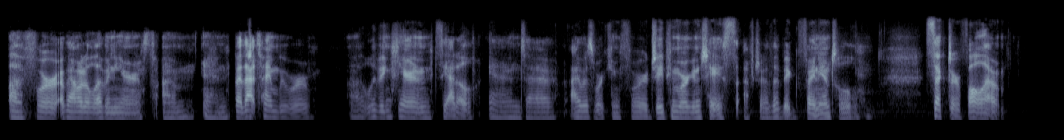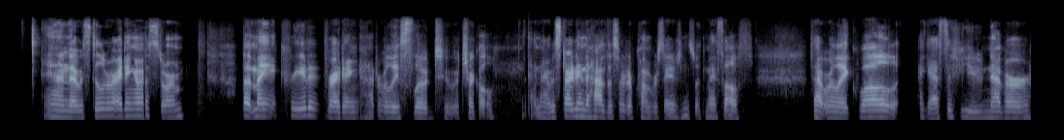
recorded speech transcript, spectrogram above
uh, for about 11 years. Um, and by that time, we were uh, living here in Seattle, and uh, I was working for JP Morgan Chase after the big financial sector fallout. And I was still writing up a storm, but my creative writing had really slowed to a trickle. And I was starting to have the sort of conversations with myself that were like, well, I guess if you never,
